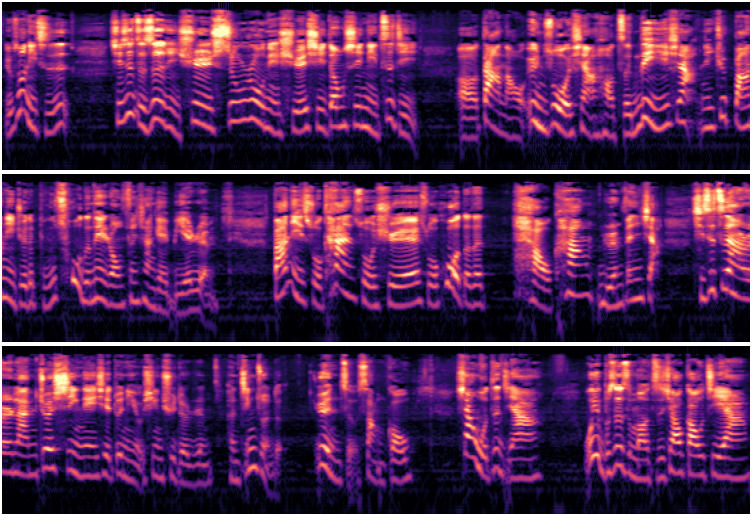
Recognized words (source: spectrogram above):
有时候你只是，其实只是你去输入你学习东西，你自己呃大脑运作一下哈，整理一下，你去把你觉得不错的内容分享给别人，把你所看、所学、所获得的好康与人分享，其实自然而然就会吸引那些对你有兴趣的人，很精准的愿者上钩。像我自己啊，我也不是什么直销高阶啊。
